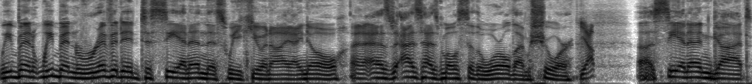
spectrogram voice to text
We've been we've been riveted to CNN this week. You and I, I know, as as has most of the world, I'm sure. Yep. Uh, CNN got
